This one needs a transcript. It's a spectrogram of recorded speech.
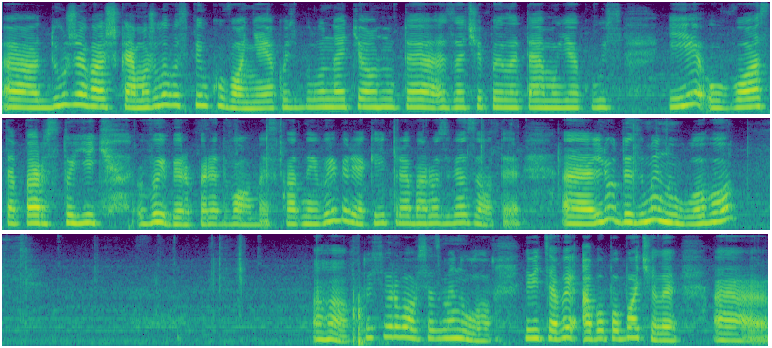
Е, Дуже важке, можливо, спілкування якось було натягнуте, зачепили тему якусь. І у вас тепер стоїть вибір перед вами, складний вибір, який треба розв'язати. Е, Люди з минулого. Ага, хтось вирвався з минулого. Дивіться, ви або побачили е,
